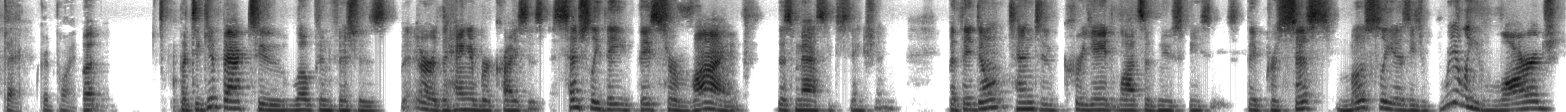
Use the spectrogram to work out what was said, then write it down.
Okay. Good point. But but to get back to lobefin fishes or the Hangenberg crisis, essentially they they survive this mass extinction, but they don't tend to create lots of new species. They persist mostly as these really large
